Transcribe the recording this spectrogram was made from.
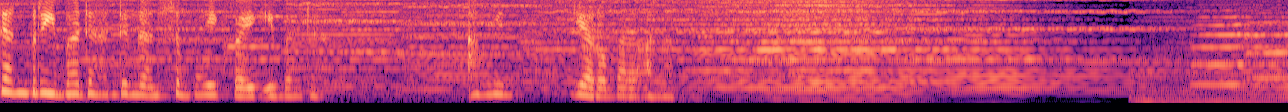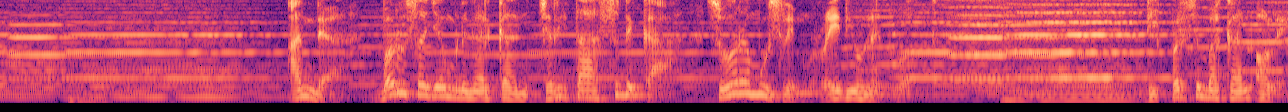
dan beribadah dengan sebaik-baik ibadah. Amin. Ya Robbal Alam. Anda baru saja mendengarkan cerita sedekah Suara Muslim Radio Network. Dipersembahkan oleh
